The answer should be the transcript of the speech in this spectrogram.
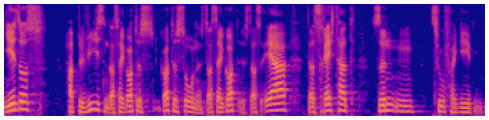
Jesus hat bewiesen, dass er Gottes, Gottes Sohn ist, dass er Gott ist, dass er das Recht hat, Sünden zu vergeben.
